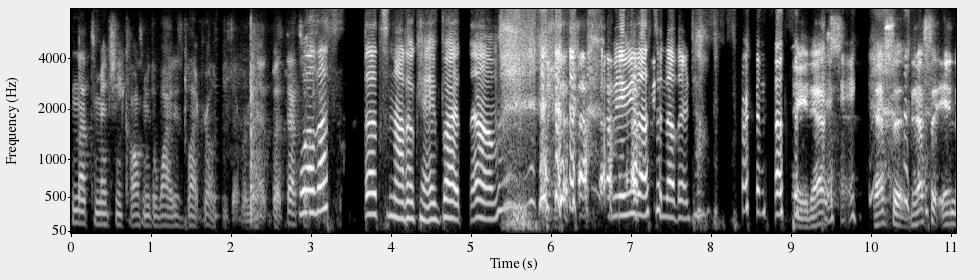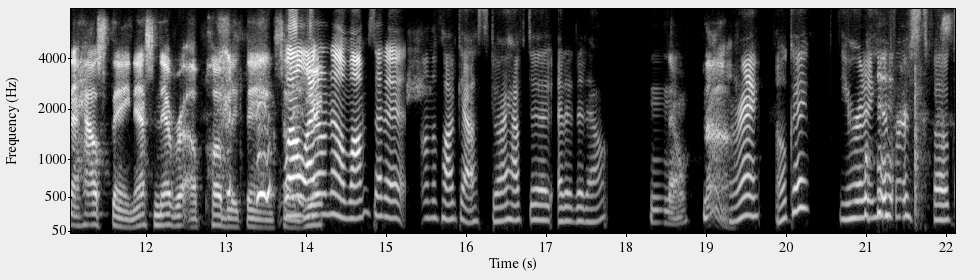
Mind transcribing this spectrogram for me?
Not to mention he calls me the whitest black girl he's ever met, but that's Well, okay. that's that's not okay, but um maybe that's another topic Hey, that's- day. That's a that's a in the house thing. That's never a public thing. So well, I don't know. Mom said it on the podcast. Do I have to edit it out? no. Nah, All right. Okay. You heard it here first, folks.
